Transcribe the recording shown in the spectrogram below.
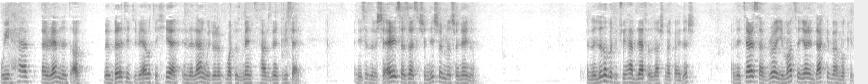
we have a remnant of the ability to be able to hear in the language what was meant, how it was meant to be said. And he says, the and the little bit which we have left of the Lashon HaKodesh, and the Teres Havra, Yimotza Yonim Dakim V'Amukim.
